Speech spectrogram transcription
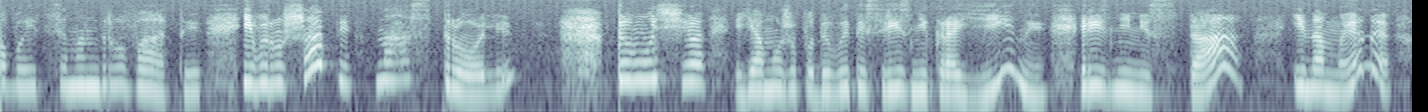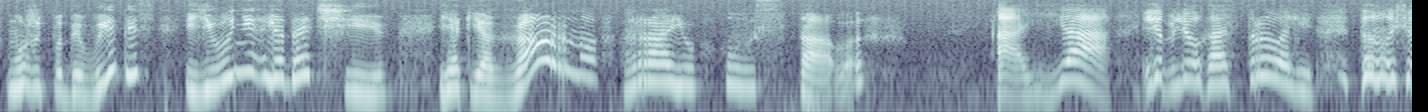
Подобається мандрувати і вирушати на гастролі, тому що я можу подивитись різні країни, різні міста, і на мене можуть подивитись юні глядачі, як я гарно граю у виставах. А я люблю гастролі, тому що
